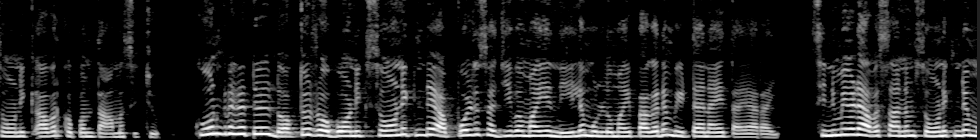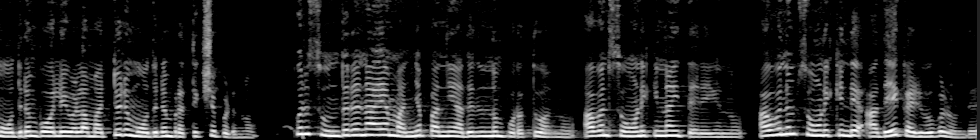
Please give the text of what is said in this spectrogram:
സോണിക് അവർക്കൊപ്പം താമസിച്ചു. കൂൺ ഗ്രഹത്തിൽ ഡോക്ടർ റോബോണിക് സോണിക്കിന്റെ അപ്പോഴും സജീവമായ നീലമുള്ളുമായി പകരം വീട്ടാനായി തയ്യാറായി. സിനിമയുടെ അവസാനം സോണിക്കിന്റെ മോതിരം പോലെയുള്ള മറ്റൊരു മോതിരം പ്രത്യക്ഷപ്പെടുന്നു. ഒരു സുന്ദരനായ മഞ്ഞപ്പന്നി അതിൽ നിന്നും പുറത്തു വന്നു. അവൻ സോണിക്കിനായി തിരയുന്നു. അവനും സോണിക്കിന്റെ അതേ കഴിവുകളുണ്ട്.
